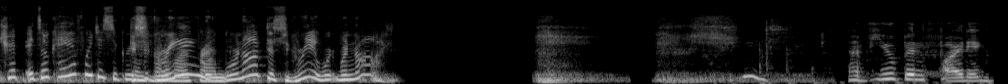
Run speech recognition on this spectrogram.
Trip, it's okay if we disagree in front of Disagreeing? our We're, we're not disagreeing. We're, we're not. Have you been fighting?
